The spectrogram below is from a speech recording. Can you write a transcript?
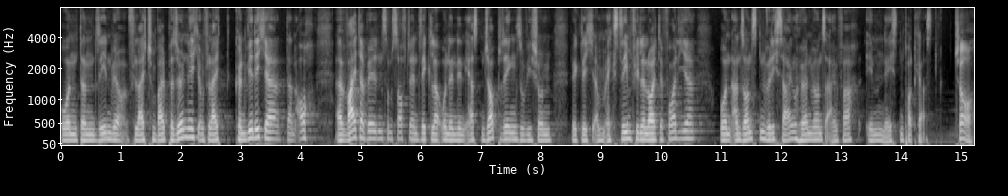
Und dann sehen wir vielleicht schon bald persönlich und vielleicht können wir dich ja dann auch äh, weiterbilden zum Softwareentwickler und in den ersten Job bringen, so wie schon wirklich ähm, extrem viele Leute vor dir. Und ansonsten würde ich sagen, hören wir uns einfach im nächsten Podcast. Ciao.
